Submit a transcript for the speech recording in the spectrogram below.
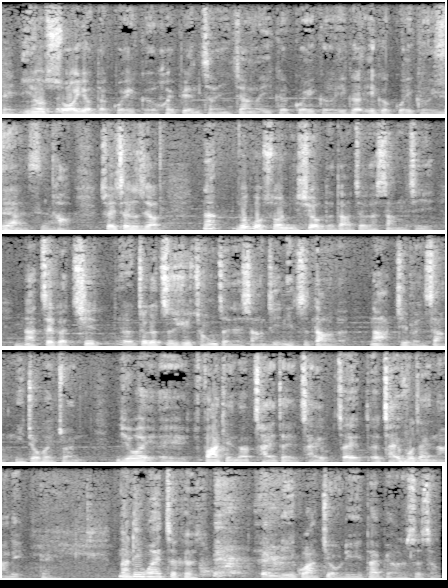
对，以后所有的规格会变成这样的一个规格，一个一个规格一样。是啊，是啊。好，所以这个是要。那如果说你嗅得到这个商机，那这个期呃这个秩序重整的商机，你知道了，那基本上你就会赚，你就会诶、欸、发现到财在财在呃财富在哪里？对。那另外这个离卦九离代表的是什么？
